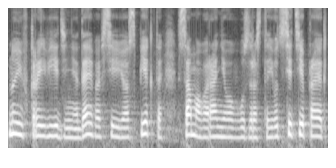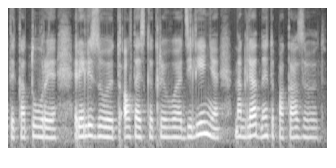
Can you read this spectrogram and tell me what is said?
ну и в краеведение, да, и во все ее аспекты с самого раннего возраста. И вот все те проекты, которые реализует Алтайское краевое отделение, наглядно это показывают.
